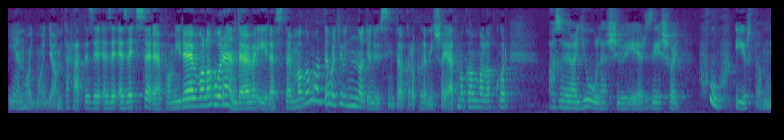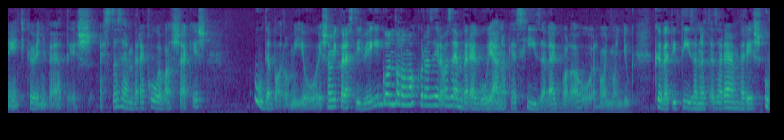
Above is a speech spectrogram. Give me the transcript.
ilyen, hogy mondjam, tehát ez, ez, ez egy szerep, amire valahol rendelve éreztem magamat, de hogyha úgy nagyon őszinte akarok lenni saját magammal, akkor, az olyan jó leső érzés, hogy hú, írtam négy könyvet, és ezt az emberek olvassák, és ú, de baromi jó. És amikor ezt így végig gondolom, akkor azért az ember egójának ez hízeleg valahol, hogy mondjuk követi 15 ezer ember, és uh,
